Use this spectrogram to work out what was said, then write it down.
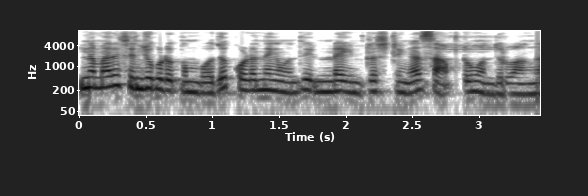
இந்த மாதிரி செஞ்சு கொடுக்கும்போது குழந்தைங்க வந்து நல்லா இன்ட்ரெஸ்டிங்காக சாப்பிட்டும் வந்துடுவாங்க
